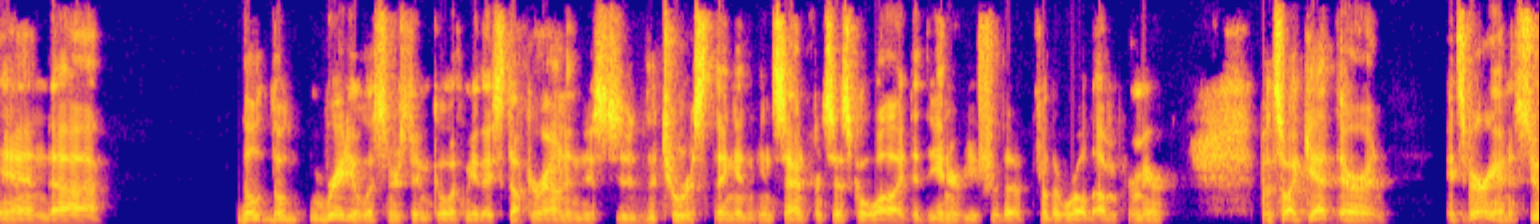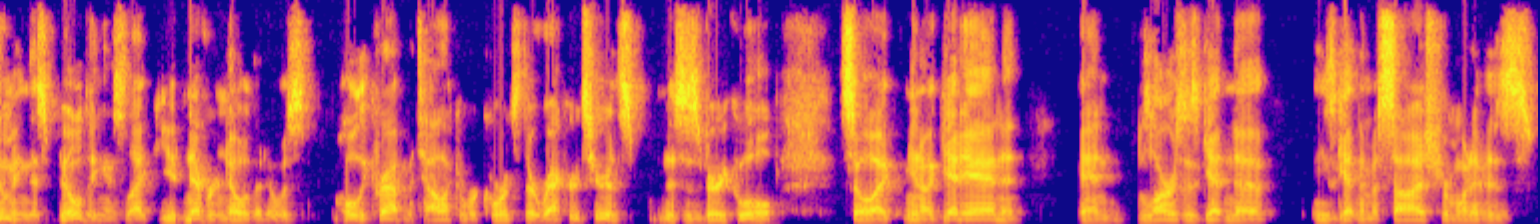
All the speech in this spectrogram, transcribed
and uh, the, the radio listeners didn't go with me. They stuck around in this the tourist thing in, in San Francisco while I did the interview for the for the world album premiere. But so I get there and it's very unassuming. This building is like you'd never know that it was. Holy crap! Metallica records their records here. It's, this is very cool. So I you know I get in and and Lars is getting a he's getting a massage from one of his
